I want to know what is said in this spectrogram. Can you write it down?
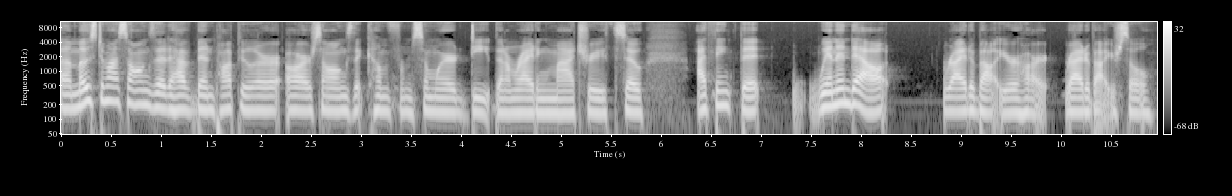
Uh, most of my songs that have been popular are songs that come from somewhere deep that I'm writing my truth. So I think that when in doubt, write about your heart, write about your soul.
